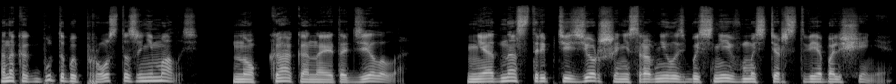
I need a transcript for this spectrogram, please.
Она как будто бы просто занималась. Но как она это делала? Ни одна стриптизерша не сравнилась бы с ней в мастерстве обольщения.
